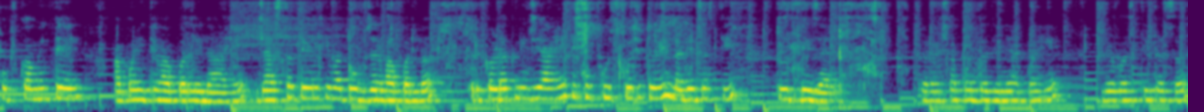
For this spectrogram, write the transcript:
खूप कमी तेल आपण इथे वापरलेलं आहे. जास्त तेल किंवा तूप जर वापरलं तर कडकणी जी आहे ती खूप खुसखुशीत होईल लगेचच ती तुटली जाईल. तर अशा पद्धतीने आपण हे व्यवस्थित असं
